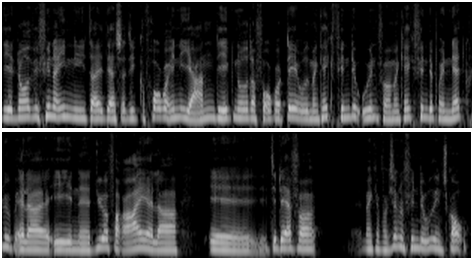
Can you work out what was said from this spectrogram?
det er noget, vi finder ind i, der, det, altså, det foregår inde i hjernen, det er ikke noget, der foregår derude, man kan ikke finde det udenfor, man kan ikke finde det på en natklub, eller i en øh, dyr Ferrari, eller øh, det er derfor, man kan for eksempel finde det ude i en skov,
